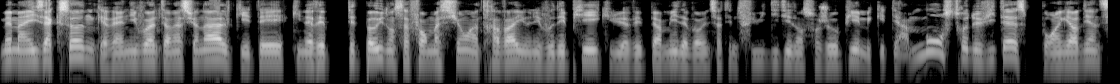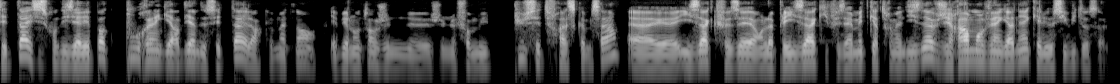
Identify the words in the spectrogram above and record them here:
même un Isaacson qui avait un niveau international, qui était, qui n'avait peut-être pas eu dans sa formation un travail au niveau des pieds qui lui avait permis d'avoir une certaine fluidité dans son jeu au pied, mais qui était un monstre de vitesse pour un gardien de cette taille. C'est ce qu'on disait à l'époque pour un gardien de cette taille, alors que maintenant, il y a bien longtemps je ne, je ne formule plus cette phrase comme ça. Euh, Isaac faisait, on l'appelait Isaac, il faisait 1m99. J'ai rarement vu un gardien qui allait aussi vite au sol.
